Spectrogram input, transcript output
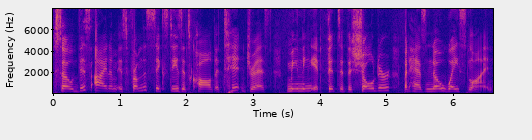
So this item is from the 60s. It's called a tent dress, meaning it fits at the shoulder but has no waistline.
